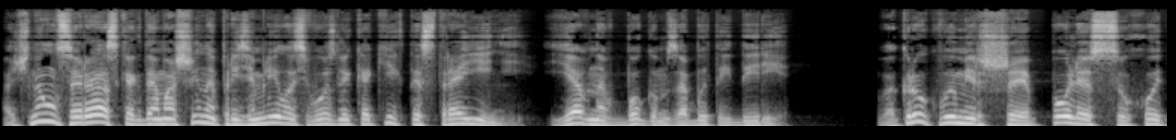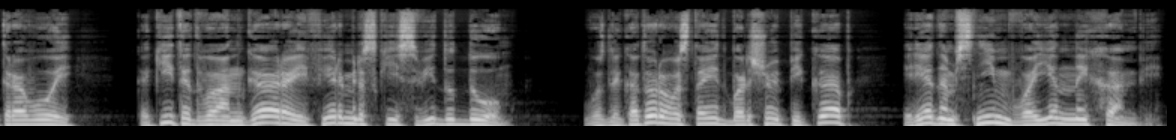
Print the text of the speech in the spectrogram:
Очнулся раз, когда машина приземлилась возле каких-то строений, явно в богом забытой дыре. Вокруг вымершее поле с сухой травой, какие-то два ангара и фермерский с виду дом, возле которого стоит большой пикап и рядом с ним военный хамви.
